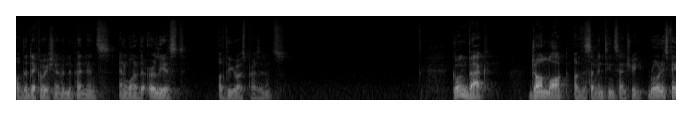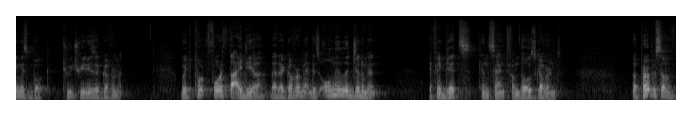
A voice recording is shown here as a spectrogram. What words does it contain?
of the Declaration of Independence and one of the earliest of the US presidents. Going back, John Locke of the 17th century wrote his famous book, Two Treatises of Government, which put forth the idea that a government is only legitimate if it gets consent from those governed. The purpose of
